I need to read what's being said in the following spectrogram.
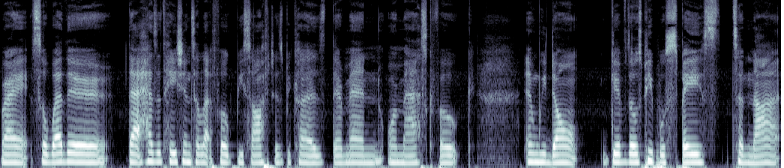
right? So whether that hesitation to let folk be soft is because they're men or masc folk, and we don't give those people space to not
